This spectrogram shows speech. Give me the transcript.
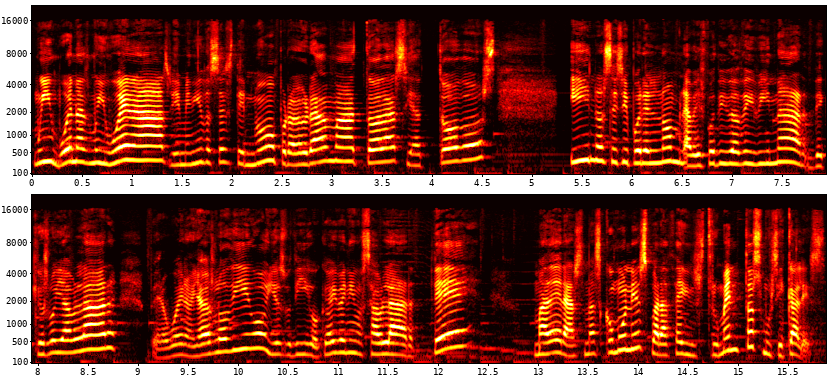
Muy buenas, muy buenas. Bienvenidos a este nuevo programa a todas y a todos. Y no sé si por el nombre habéis podido adivinar de qué os voy a hablar, pero bueno, ya os lo digo y os digo que hoy venimos a hablar de maderas más comunes para hacer instrumentos musicales.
